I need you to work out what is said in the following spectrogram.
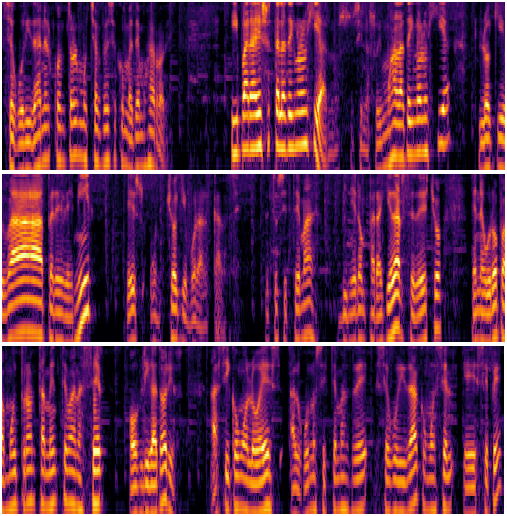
seguridad en el control, muchas veces cometemos errores. Y para eso está la tecnología. si nos subimos a la tecnología, lo que va a prevenir es un choque por alcance. Estos sistemas vinieron para quedarse. De hecho, en Europa muy prontamente van a ser obligatorios, así como lo es algunos sistemas de seguridad como es el ESP,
